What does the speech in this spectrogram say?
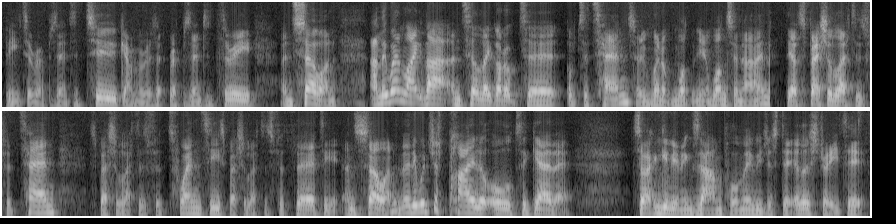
beta represented two, gamma represented three, and so on. And they went like that until they got up to up to ten. So, it went up you know, one to nine. They had special letters for ten special letters for 20, special letters for 30, and so on. And then it would just pile it all together. So I can give you an example, maybe just to illustrate it.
